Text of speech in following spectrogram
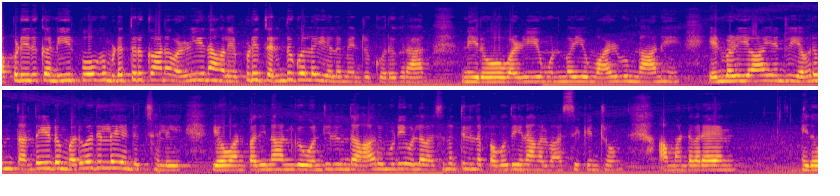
அப்படி இருக்க நீர் போகும் இடத்திற்கான வழியை நாங்கள் எப்படி தெரிந்து கொள்ள இயலும் என்று கூறுகிறார். நீரோ வழியும் உண்மையும் வாழ்வும் நானே. என் வழியா என்று எவரும் தந்தையிடம் வருவதில்லை என்று சொல்லி யோவான் பதினான்கு ஒன்று ஒன்றிலிருந்து ஆறு முடி உள்ள வசனத்தில் இந்த பகுதியை நாங்கள் வாசிக்கின்றோம். ஆமாண்டவரே இதோ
